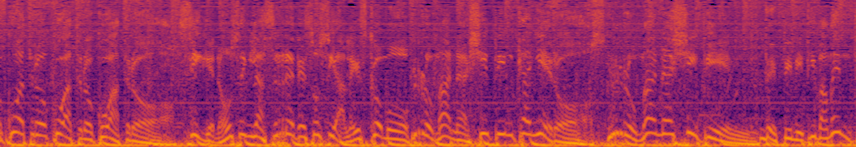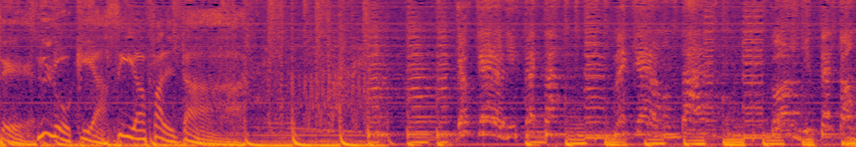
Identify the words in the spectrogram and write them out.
4444. Síguenos en las redes sociales como Romana Shipping Cañeros. Romana Shipping. Definitivamente lo que hacía falta. Yo quiero jipeta, me quiero montar con jipetón,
